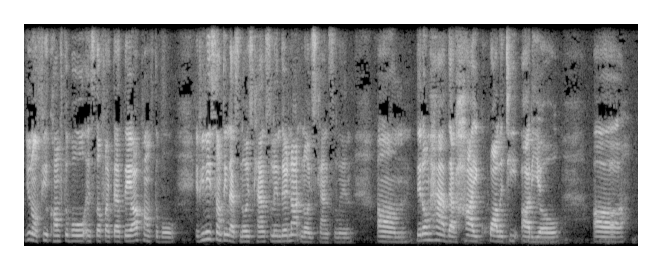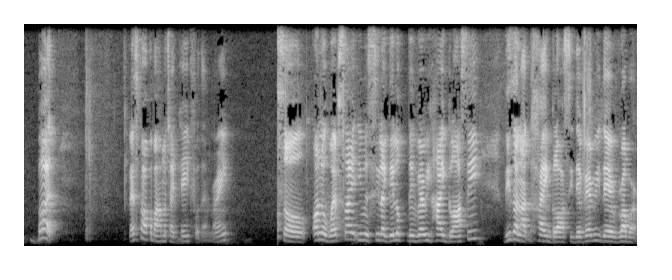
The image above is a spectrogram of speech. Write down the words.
you know, feel comfortable and stuff like that, they are comfortable. If you need something that's noise canceling, they're not noise canceling. Um, they don't have that high quality audio. Uh, but let's talk about how much I paid for them, right? So on the website, you will see like they look, they're very high glossy. These are not high and glossy. They're very, they're rubber.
